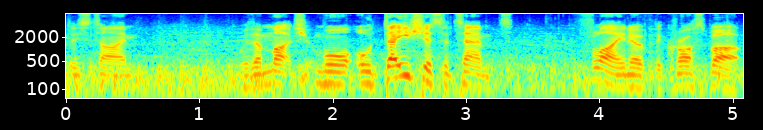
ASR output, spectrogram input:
This time with a much more audacious attempt flying over the crossbar.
